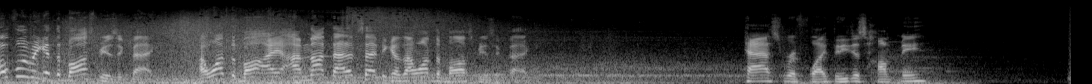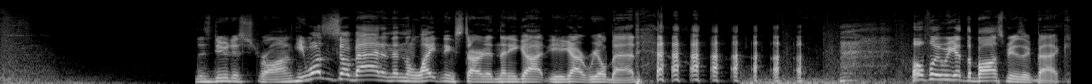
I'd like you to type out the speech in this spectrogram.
Hopefully we get the boss music back. I want the boss. I'm not that upset because I want the boss music back. Cast reflect. Did he just hump me? This dude is strong. He wasn't so bad, and then the lightning started, and then he got he got real bad. Hopefully we get the boss music back.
